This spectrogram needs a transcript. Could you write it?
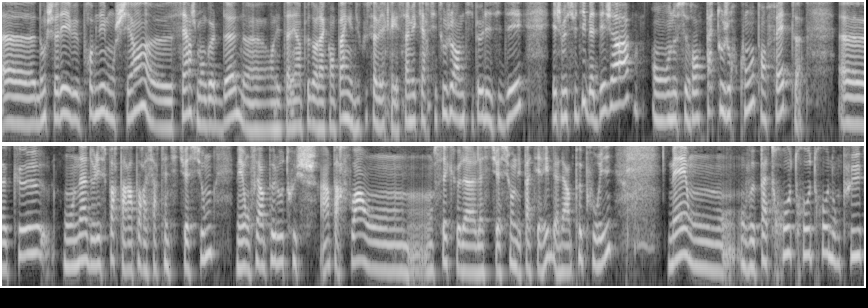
Euh, donc je suis allée promener mon chien, euh, Serge, mon golden. Euh, on est allé un peu dans la campagne et du coup ça m'éclaircit toujours un petit peu les idées. Et je me suis dit, bah, déjà, on ne se rend pas toujours compte en fait euh, que on a de l'espoir par rapport à certaines situations, mais on fait un peu l'autruche. Hein. Parfois, on, sait que la, situation n'est pas terrible, elle est un peu pourrie, mais on, on veut pas trop, trop, trop non plus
